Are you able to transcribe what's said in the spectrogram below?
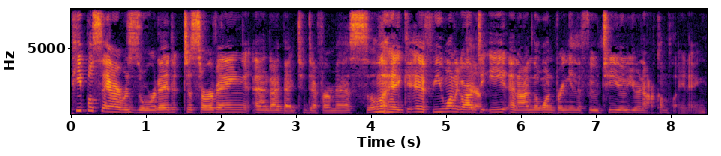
People say I resorted to serving, and I beg to differ, miss. Like, if you want to go out Yeah. to eat and I'm the one bringing the food to you, you're not complaining.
